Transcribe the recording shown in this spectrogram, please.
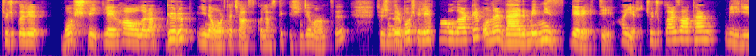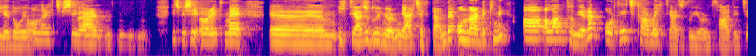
çocukları boş bir levha olarak görüp yine ortaçağ skolastik düşünce mantığı. Çocukları Evet. boş bir levha olarak görüp onlara vermemiz gerektiği. Hayır, çocuklar zaten bilgiyle doğuyor. Onlara hiçbir şey Evet. ver, hiçbir şey öğretme e, ihtiyacı duymuyorum gerçekten de. Onlardakini a- alan tanıyarak ortaya çıkarma ihtiyacı duyuyorum sadece.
